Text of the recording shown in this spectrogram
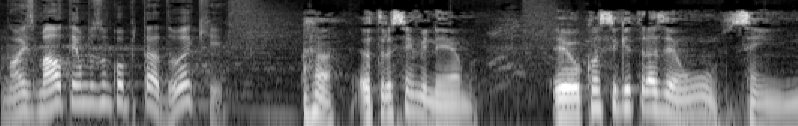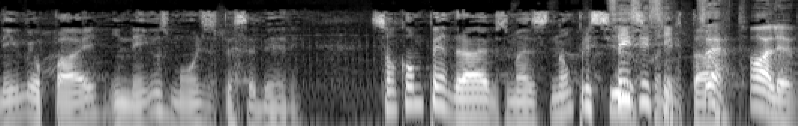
nós mal temos um computador aqui. Eu trouxe Eminem. Eu consegui trazer um sem nem meu pai e nem os monges perceberem. São como pendrives, mas não precisa sim, sim, conectar. sim, certo. Olha,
